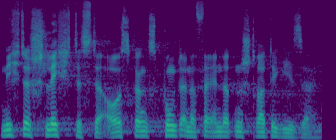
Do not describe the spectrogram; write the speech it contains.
nicht der schlechteste Ausgangspunkt einer veränderten Strategie sein.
